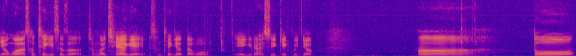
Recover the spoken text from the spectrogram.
영화 선택이 있어서 정말 최악의 선택이었다고 얘기를 할 수 있겠군요. 어, 또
